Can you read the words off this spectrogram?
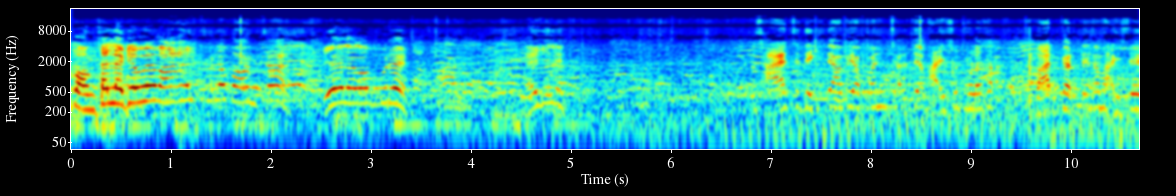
बाउंसर लगे हुए भाई, पूरे बाउंसर ये देखो पूरे। है कि नहीं? तो शायद से देखते हैं अभी अपन चलते हैं भाई से थोड़ा सा बात करते हैं ना भाई से।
